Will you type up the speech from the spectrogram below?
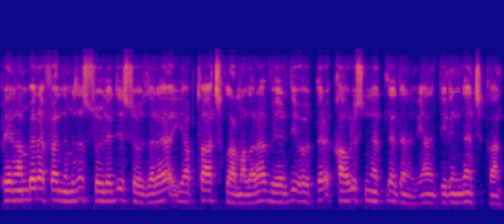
Peygamber Efendimiz'in söylediği sözlere, yaptığı açıklamalara, verdiği öğütlere kavli sünnetler denir. Yani dilinden çıkan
